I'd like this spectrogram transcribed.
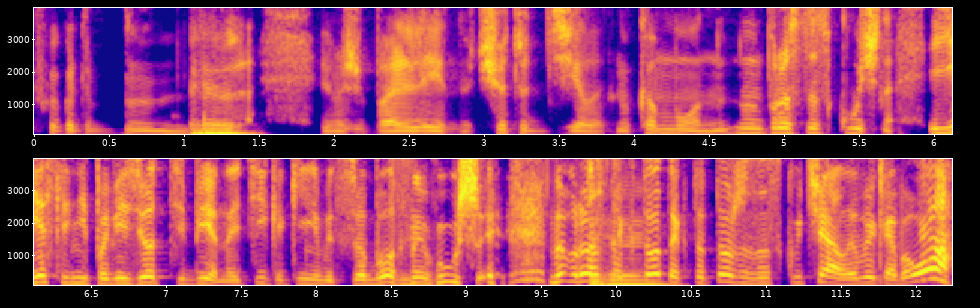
в какой-то... И думаешь, блин, ну что тут делать? Ну, come on, ну, ну просто скучно. И если не повезет тебе найти какие-нибудь свободные уши, ну просто кто-то, кто тоже заскучал, и вы как бы, о,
